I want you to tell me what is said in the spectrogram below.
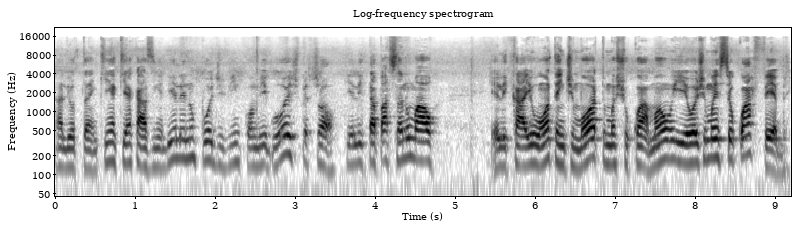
Ali o tanquinho, aqui a casinha dele. Ele não pôde vir comigo hoje, pessoal, que ele tá passando mal. Ele caiu ontem de moto, machucou a mão e hoje amanheceu com a febre.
